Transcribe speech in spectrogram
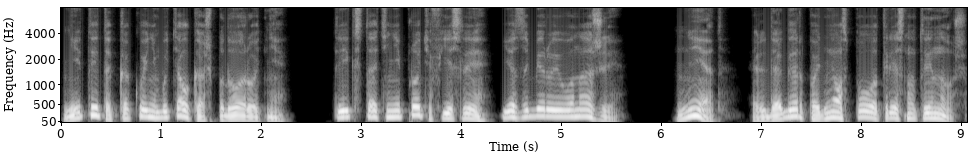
Не ты, так какой-нибудь алкаш подворотни. Ты, кстати, не против, если я заберу его ножи?» «Нет», — Эльдогар поднял с пола треснутый нож.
